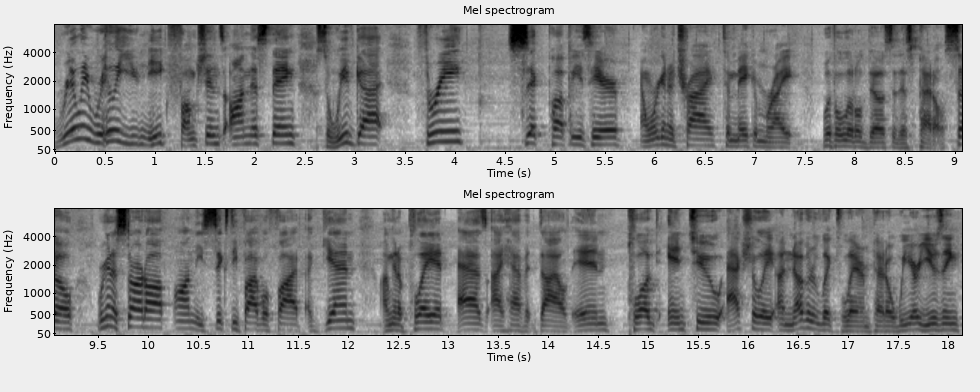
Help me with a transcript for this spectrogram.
really, really unique functions on this thing. So we've got three sick puppies here, and we're gonna try to make them right with a little dose of this pedal. So we're gonna start off on the 6505. Again, I'm gonna play it as I have it dialed in, plugged into actually another Lichtlaerm pedal. We are using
